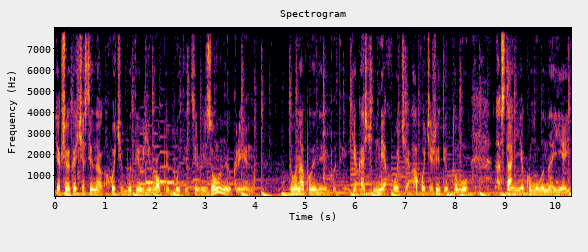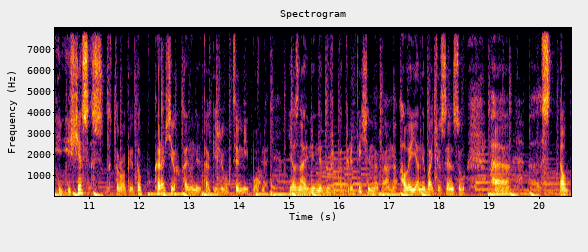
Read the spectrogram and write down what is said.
Якщо якась частина хоче бути в Європі, бути цивілізованою Україною, то вона повинна і бути. Якась не хоче, а хоче жити в тому стані, якому вона є, і, і ще с- 100 років, то краще хай вони так і живуть. Це мій погляд. Я знаю, він не дуже патріотичний, напевно, але я не бачу сенсу е, став,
